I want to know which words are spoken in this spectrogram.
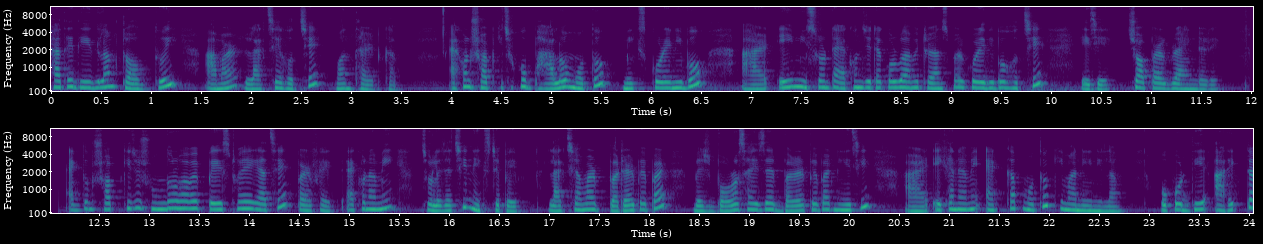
সাথে দিয়ে দিলাম টক দই। আমার লাগছে হচ্ছে ওয়ান থার্ড কাপ এখন সব কিছু খুব ভালো মতো মিক্স করে নিব। আর এই মিশ্রণটা এখন যেটা করব, আমি ট্রান্সফার করে দিব হচ্ছে এই যে চপার গ্রাইন্ডারে একদম সব কিছু সুন্দরভাবে পেস্ট হয়ে গেছে পারফেক্ট এখন আমি চলে যাচ্ছি নেক্সট স্টেপে লাগছে আমার বাটার পেপার বেশ বড় সাইজের বাটার পেপার নিয়েছি, আর এখানে আমি এক কাপ মতো কিমা নিয়ে নিলাম। ওপর দিয়ে আরেকটা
